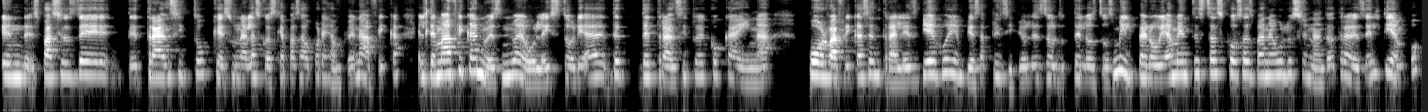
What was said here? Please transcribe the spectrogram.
en espacios de, de, tránsito, que es una de las cosas que ha pasado, por ejemplo, en África. El tema de África no es nuevo, la historia de, de tránsito de cocaína por África Central es viejo y empieza a principios de los 2000, pero obviamente estas cosas van evolucionando a través del tiempo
